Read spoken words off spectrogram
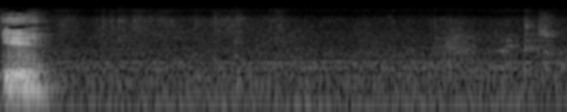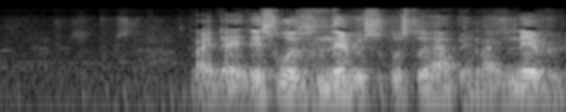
Yeah. Like that. This was never supposed to happen. Like never.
